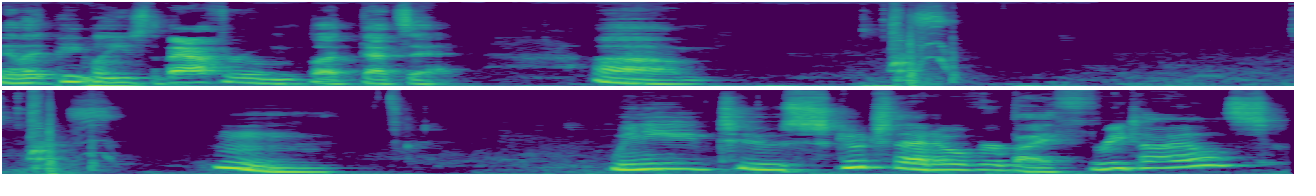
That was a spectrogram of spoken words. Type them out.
they let people use the bathroom, but that's it. Um, hmm. We need to scooch that over by three tiles.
